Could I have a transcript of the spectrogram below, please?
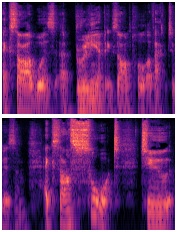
XR was a brilliant example of activism. XR sought to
